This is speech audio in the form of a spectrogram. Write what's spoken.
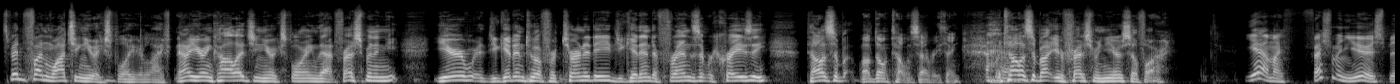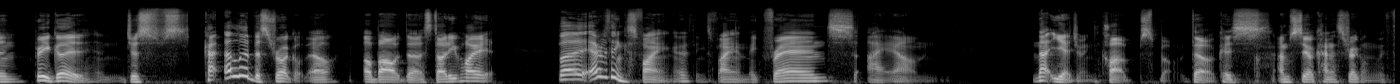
It's been fun watching you explore your life. Now you're in college and you're exploring that freshman year. Did you get into a fraternity? Did you get into friends that were crazy? Tell us about, well, don't tell us everything, but tell us about your freshman year so far. Yeah, my freshman year has been pretty good and just a little bit struggled though about the study part, but everything's fine. Everything's fine. I make friends. I um, not yet join clubs but, though, because I'm still kind of struggling with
